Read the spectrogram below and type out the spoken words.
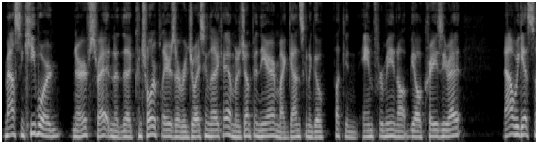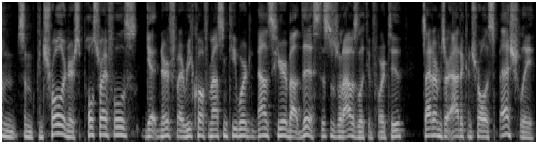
mouse and keyboard nerfs, right? And the controller players are rejoicing. They're like, hey, I'm going to jump in the air and my gun's going to go fucking aim for me and I'll be all crazy, right? Now we get some some controller nerfs. Pulse rifles get nerfed by recoil for mouse and keyboard. Now let's hear about this. This is what I was looking forward to. Sidearms are out of control, especially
